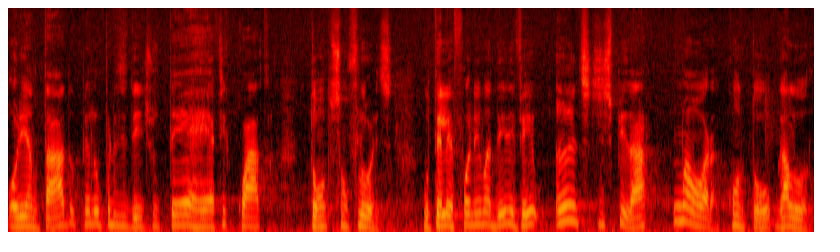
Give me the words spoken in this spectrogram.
orientado pelo presidente do TRF4, Thompson Flores. O telefonema dele veio antes de expirar uma hora, contou Galouro.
